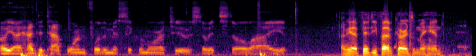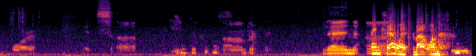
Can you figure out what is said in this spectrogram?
Oh yeah, I had to tap one for the Mystic Remora too, so it's still alive. I've got 55 cards in my hand. Or it's uh, um. Then um, thanks, Ally, for that one. to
